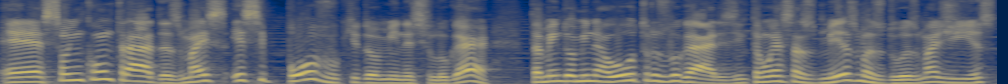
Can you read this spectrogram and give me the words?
é, são encontradas, mas esse povo que domina esse lugar também domina outros lugares. Então essas mesmas duas magias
